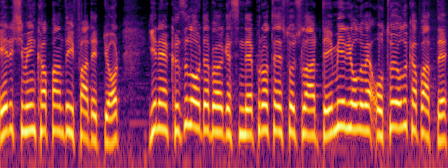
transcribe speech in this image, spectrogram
erişimin kapandığı ifade ediyor. Yine Kızılorda bölgesinde protestocular demiryolu ve otoyolu kapattı.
